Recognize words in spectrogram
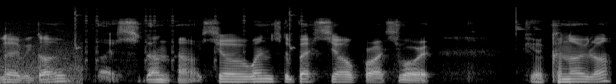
there we go. That's done now. So when's the best sale price for it? So canola.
